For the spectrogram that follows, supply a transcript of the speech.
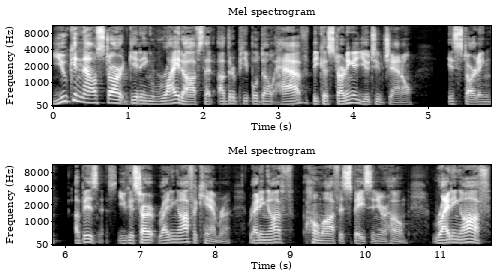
you can now start getting write offs that other people don't have because starting a YouTube channel is starting a business. You can start writing off a camera, writing off home office space in your home, writing off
